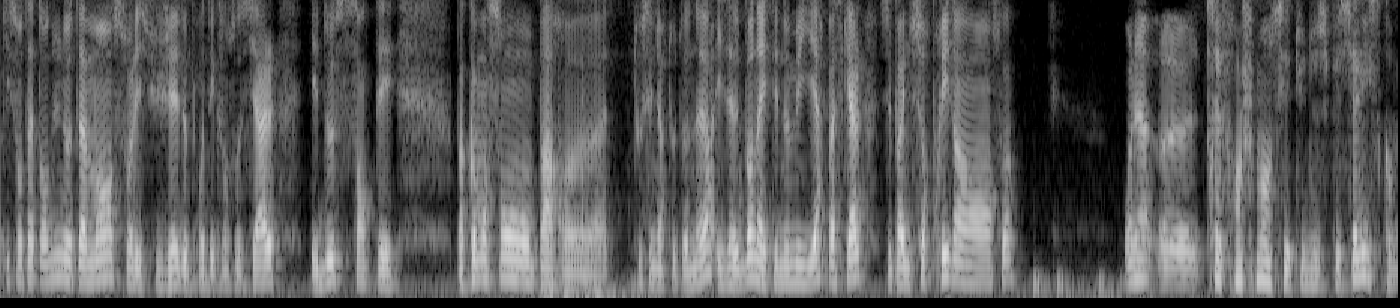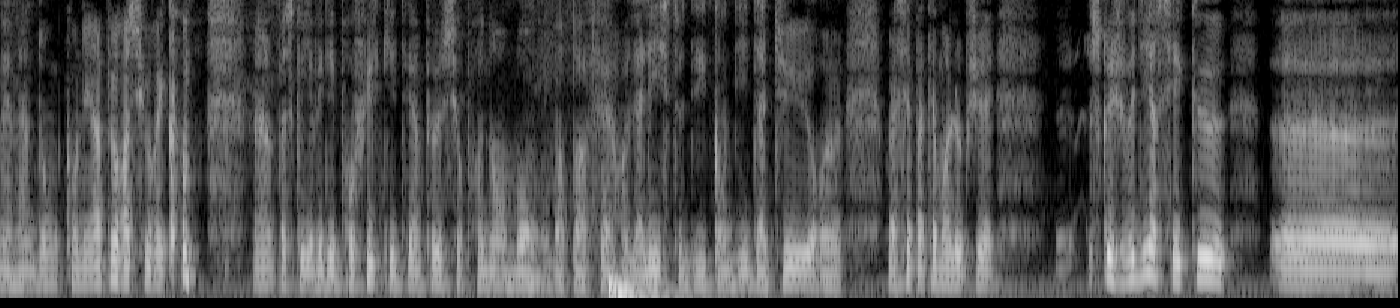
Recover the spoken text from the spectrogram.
qui sont attendus notamment sur les sujets de protection sociale et de santé. Bah, commençons par tout seigneur, tout honneur. Elisabeth Borne a été nommée hier, Pascal. C'est pas une surprise en soi? On euh, très franchement, c'est une spécialiste quand même, hein, donc on est un peu rassuré comme, hein, parce qu'il y avait des profils qui étaient un peu surprenants. Bon, on va pas faire la liste des candidatures, euh, voilà, c'est pas tellement l'objet. Ce que je veux dire, c'est que euh,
